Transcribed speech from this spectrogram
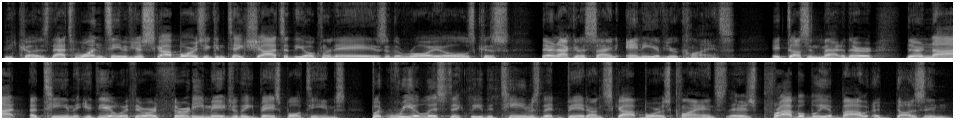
Because that's one team. If you're Scott Boras, you can take shots at the Oakland A's or the Royals because they're not going to sign any of your clients. It doesn't matter. They're they're not a team that you deal with. There are 30 Major League Baseball teams, but realistically, the teams that bid on Scott Boras clients, there's probably about a dozen,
